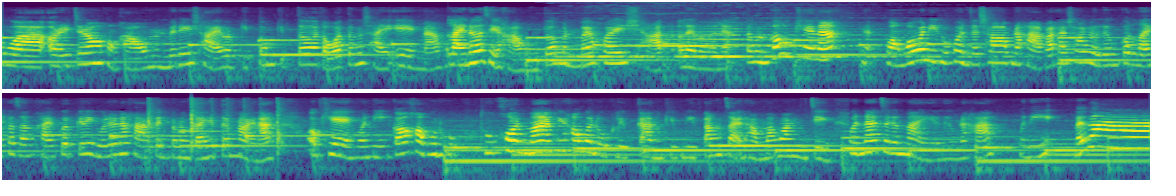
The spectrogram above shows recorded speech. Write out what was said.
ออริจินอลของเขามันไม่ได้ใช้แบบกิตตงกิตเตอร์ แต่ว่าต้องใช้เองนะไลเนอร์สีขาวของเต้ยมันไม่ค่อยชัดอะไรประมาณนี้แต่มันก็โอเคนะหวังว่าวันนี้ทุกคนจะชอบนะคะ ก็ถ้าชอบอย่าลืมกดไลค์กด subscribe กดกระดิ่งไว้ด้วยนะคะ เป็นกำลังใจให้เต้ยหน่อยนะ โอเค วันนี้ก็ขอบคุณทุกคนมากที่เข้ามาดูคลิปกันคลิปนี้ตั้งใจทำมากๆจริงๆวันหน้าเจอกันใหม่อย่าลืมนะคะ วันนี้บ๊ายบาย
